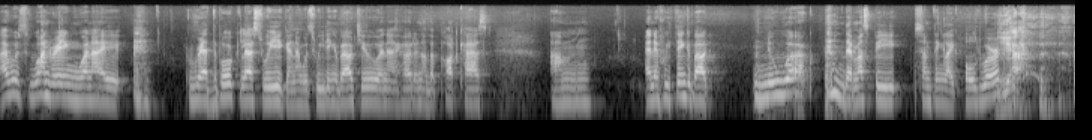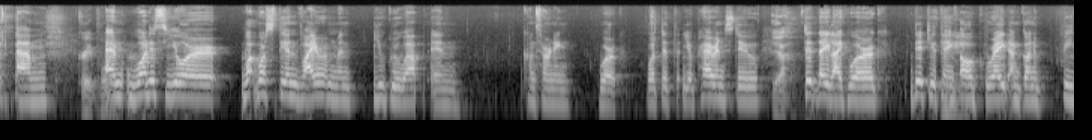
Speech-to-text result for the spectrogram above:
I was wondering when I read the book last week and I was reading about you and I heard another podcast. Um, and if we think about new work, there must be something like old work. Yeah. um, Great point. And what is your, what was the environment you grew up in concerning work? What did your parents do? Yeah. Did they like work? Did you think, mm -hmm. oh, great, I'm going to be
